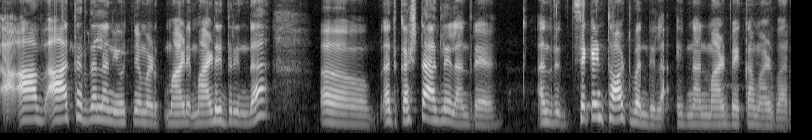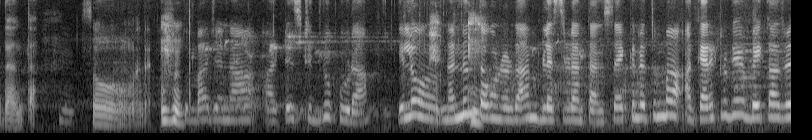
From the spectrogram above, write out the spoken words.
ಆ ಆ ಥರದಲ್ಲಿ ನಾನು ಯೋಚನೆ ಮಾಡಿ ಮಾಡಿದ್ರಿಂದ ಅದು ಕಷ್ಟ ಆಗಲಿಲ್ಲ ಅಂದರೆ ಅಂದರೆ ಸೆಕೆಂಡ್ ಥಾಟ್ ಬಂದಿಲ್ಲ ಇದು ನಾನು ಮಾಡಬೇಕಾ ಮಾಡಬಾರ್ದ ಅಂತ. ಸೊ ತುಂಬಾ ಜನ ಆರ್ಟಿಸ್ಟ್ ಇದ್ರು ಕೂಡ ಎಲ್ಲೋ ನನ್ನನ್ನು ತಗೊಂಡಿರೋದು ಐ ಆಮ್ ಬ್ಲೆಸ್ಡ್ ಅಂತ ಅನ್ಸುತ್ತೆ. ಯಾಕಂದ್ರೆ ತುಂಬಾ ಆ ಕ್ಯಾರೆಕ್ಟರ್ಗೆ ಬೇಕಾದ್ರೆ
